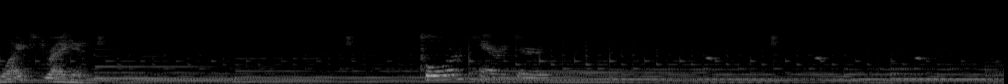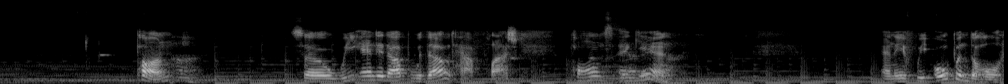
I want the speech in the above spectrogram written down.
White dragon. Four characters. Pong. Pong. So we ended up without half flush. Pongs again. And if we open the whole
